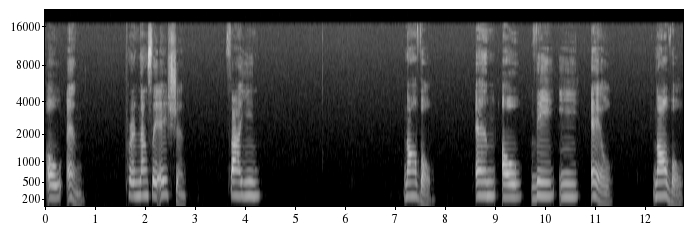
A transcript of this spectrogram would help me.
O N，pronunciation，发音。Novel。N O V E L，novel，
